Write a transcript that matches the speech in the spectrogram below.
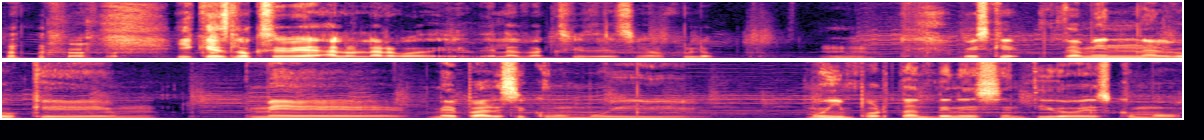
y qué es lo que se ve a lo largo de, de las vacaciones del señor Julio. Es que también algo que me, me parece como muy, muy importante en ese sentido es como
